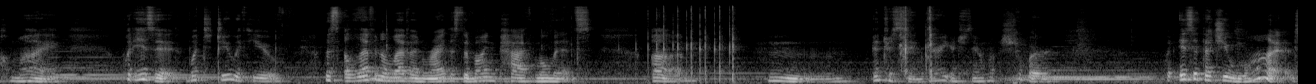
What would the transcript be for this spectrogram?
oh my, what is it? What to do with you? This 1111, right? This divine path moments. Um, hmm, interesting, very interesting. I'm not sure. What is it that you want?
